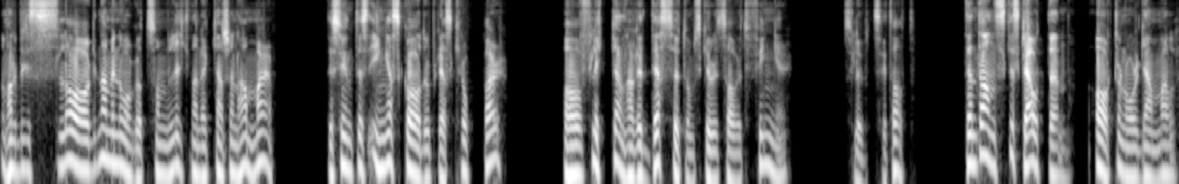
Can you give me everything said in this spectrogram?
de hade blivit slagna med något som liknade kanske en hammare. Det syntes inga skador på deras kroppar. Av flickan hade dessutom skurits av ett finger. Slut citat. Den danske scouten, 18 år gammal,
